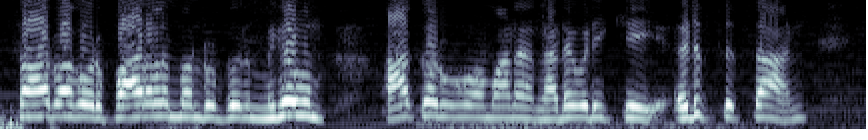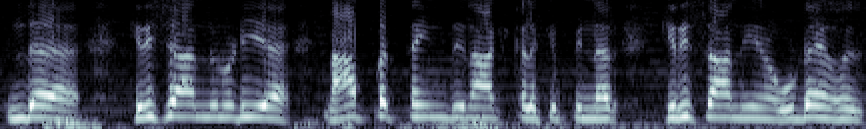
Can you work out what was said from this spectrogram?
சார்பாக ஒரு பாராளுமன்ற மிகவும் ஆக்கப்பூர்வமான நடவடிக்கை எடுத்துத்தான் இந்த கிரிசாந்தினுடைய நாற்பத்தைந்து நாட்களுக்கு பின்னர் கிரிசாந்தியின் உடைகள்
